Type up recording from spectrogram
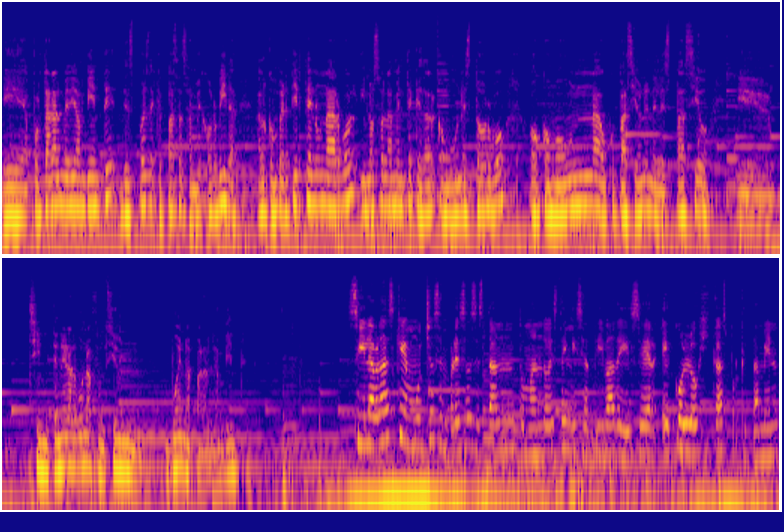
eh, aportar al medio ambiente después de que pasas a mejor vida, al convertirte en un árbol y no solamente quedar como un estorbo o como una ocupación en el espacio eh, sin tener alguna función buena para el ambiente. Sí, la verdad es que muchas empresas están tomando esta iniciativa de ser ecológicas porque también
